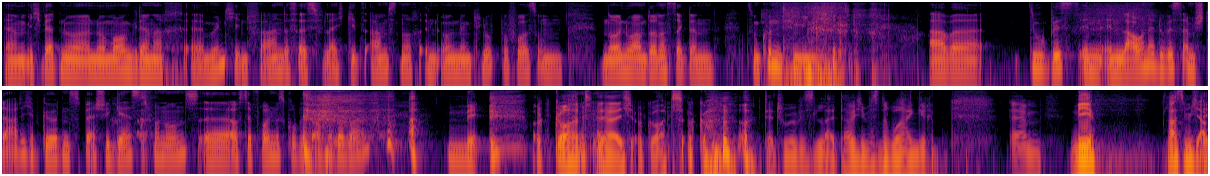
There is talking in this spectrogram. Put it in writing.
Ähm, ich werde nur, nur morgen wieder nach äh, München fahren. Das heißt, vielleicht geht es abends noch in irgendeinen Club, bevor es um 9 Uhr am Donnerstag dann zum Kundentermin geht. Aber du bist in, in Laune, du bist am Start. Ich habe gehört, ein Special Guest von uns äh, aus der Freundesgruppe ist auch mit dabei. Nee. Oh Gott, ja, ich, oh Gott, oh Gott. Der tut mir ein bisschen leid, da habe ich ein bisschen rum reingeritten. Ähm, nee, lass mich ab.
